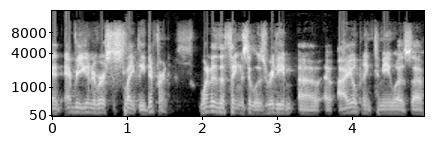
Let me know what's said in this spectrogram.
and every universe is slightly different. One of the things that was really uh, eye opening to me was. Uh,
